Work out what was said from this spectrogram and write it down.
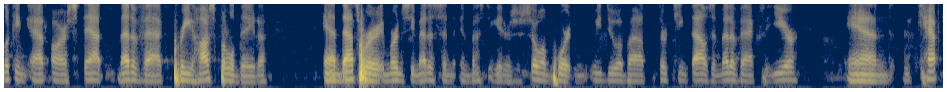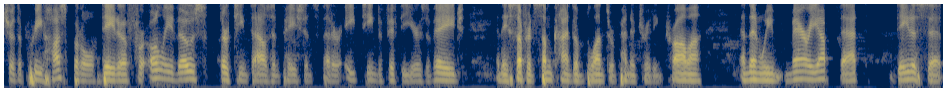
looking at our STAT medevac pre hospital data. And that's where emergency medicine investigators are so important. We do about 13,000 medevacs a year, and we capture the pre hospital data for only those 13,000 patients that are 18 to 50 years of age and they suffered some kind of blunt or penetrating trauma. And then we marry up that data set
